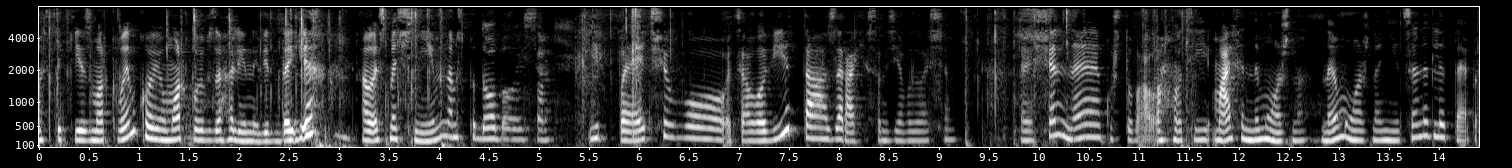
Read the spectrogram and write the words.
Ось такі з морквинкою. Морквою взагалі не віддає, але смачні нам сподобалися. І печиво, оця ловіта з арахісом з'явилася. Е, Ще не куштувала. От її мафін не можна. Не можна. Ні, це не для тебе.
